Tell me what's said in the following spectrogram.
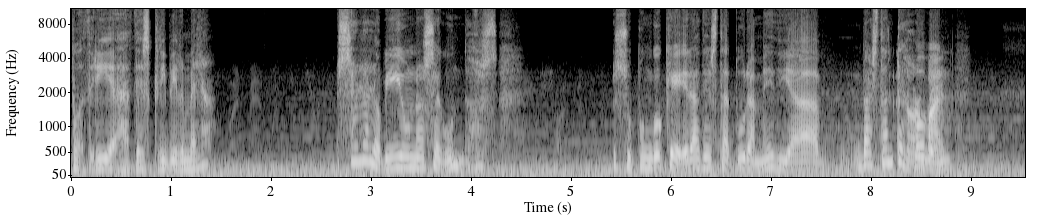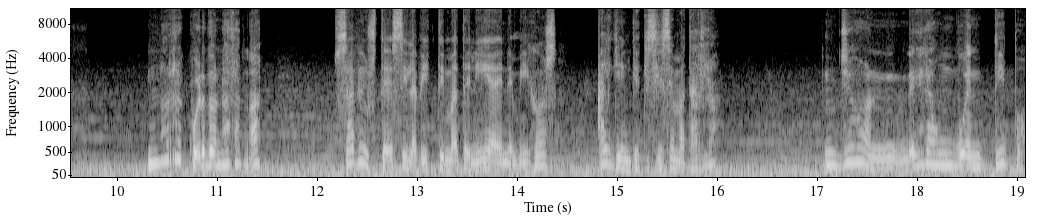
¿Podría describírmelo? Solo lo vi unos segundos. Supongo que era de estatura media, bastante Normal. joven. No recuerdo nada más. ¿Sabe usted si la víctima tenía enemigos? ¿Alguien que quisiese matarlo? John era un buen tipo.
